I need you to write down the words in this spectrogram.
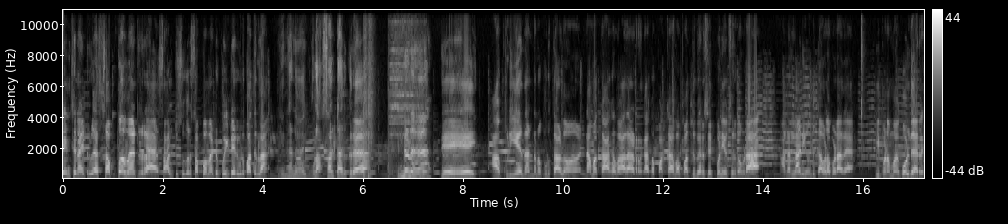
டென்ஷன் ஆகிட்டு இருக்க சப்ப மேட்ருடா சால்ட் சுகர் சப்ப மேட்ரு போயிட்டே இருக்கு பார்த்துக்கலாம். பாத்துக்கலாம் என்னண்ணே அசால்ட்டாக இருக்கிற? என்னண்ணே? ஏய் அப்படியே தண்டனை கொடுத்தாலும் நமக்காக வாதாடுறதுக்காக பக்காவாக பத்து பேரை செட் பண்ணி வச்சுருக்கோம்டா. அதெல்லாம் நீ வந்து கவலைப்படாத. இப்போ நம்ம கோல்டார்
